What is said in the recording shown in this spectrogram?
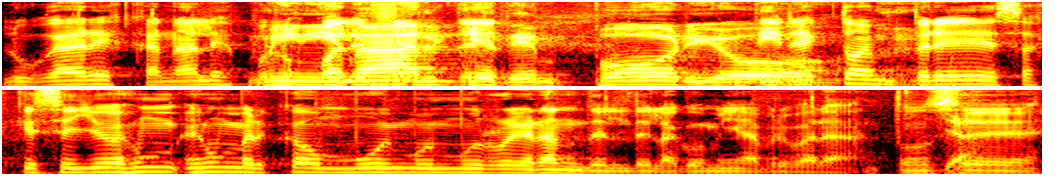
lugares, canales por los cuales emporio. directo a empresas, qué sé yo, es un, es un mercado muy, muy, muy grande el de la comida preparada. Entonces...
